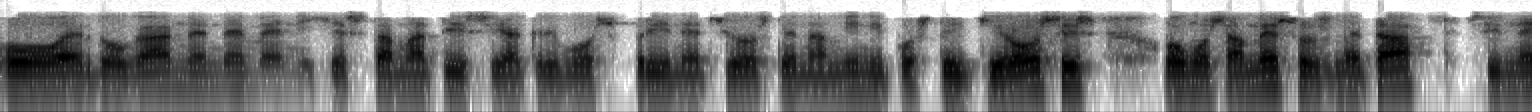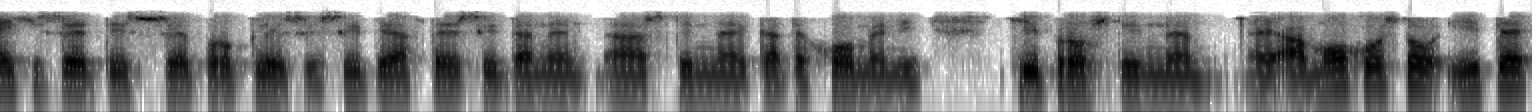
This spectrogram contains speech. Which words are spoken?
ο Ερντογάν ναι μεν είχε σταματήσει ακριβώς πριν έτσι ώστε να μην υποστεί κυρώσεις, όμως αμέσως μετά συνέχισε τις ε, προκλήσεις. Είτε αυτές ήταν στην κατεχόμενη Κύπρο στην ε, ε, Αμόχωστο είτε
